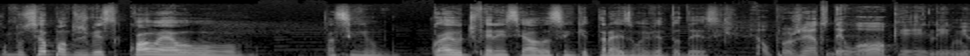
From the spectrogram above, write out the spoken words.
no seu ponto de vista, qual é o assim qual é o diferencial assim que traz um evento desse? É, o projeto The Walk, ele me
